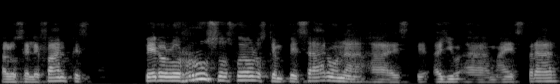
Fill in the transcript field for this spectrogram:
a los elefantes. Pero los rusos fueron los que empezaron a, este, a, maestrar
